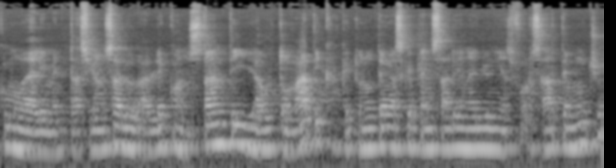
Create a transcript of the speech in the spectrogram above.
como de alimentación saludable constante y automática, que tú no tengas que pensar en ello ni esforzarte mucho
